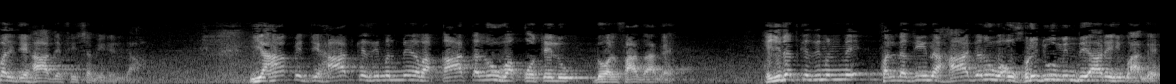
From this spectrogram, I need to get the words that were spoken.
ول جہاد فی سبیل اللہ۔ یہاں پہ جہاد کے ضمن میں و قاتلو و کوتےلو دو الفاظ آ گئے۔ ہجرت کے ضمن میں فلدین حاجرو و اخرجو من دیارہم آ گئے۔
